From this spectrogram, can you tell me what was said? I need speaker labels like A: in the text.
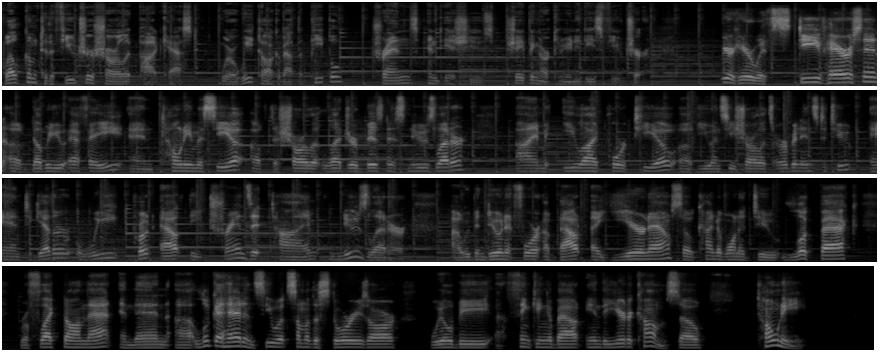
A: Welcome to the Future Charlotte podcast, where we talk about the people, trends, and issues shaping our community's future. We're here with Steve Harrison of WFAE and Tony Mecia of the Charlotte Ledger Business Newsletter. I'm Eli Portillo of UNC Charlotte's Urban Institute, and together we put out the Transit Time newsletter. Uh, we've been doing it for about a year now, so kind of wanted to look back reflect on that, and then uh, look ahead and see what some of the stories are we'll be thinking about in the year to come. So, Tony,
